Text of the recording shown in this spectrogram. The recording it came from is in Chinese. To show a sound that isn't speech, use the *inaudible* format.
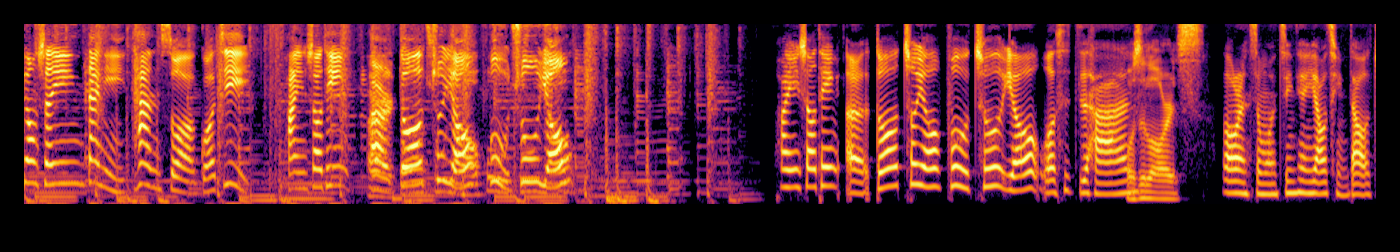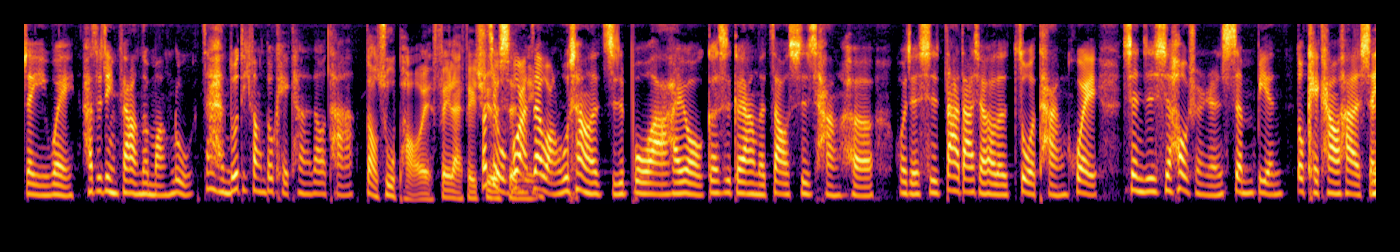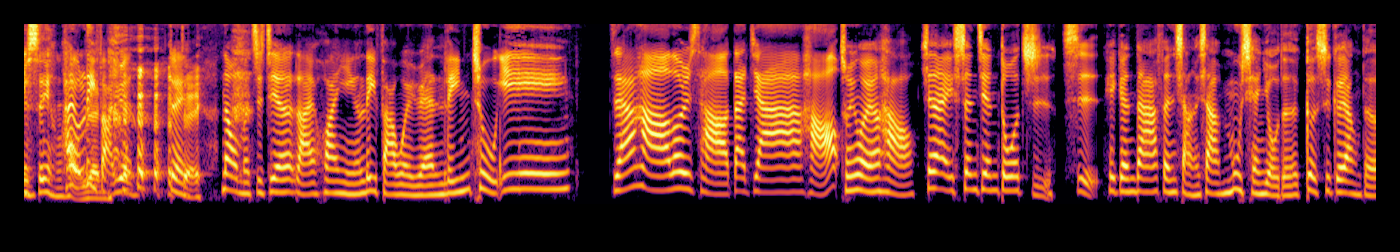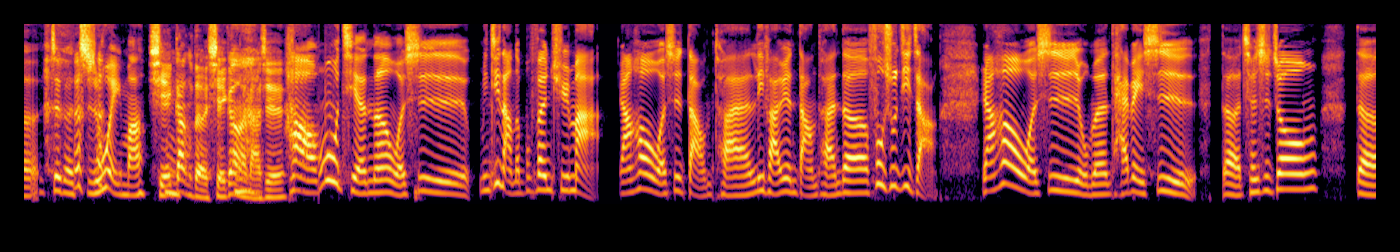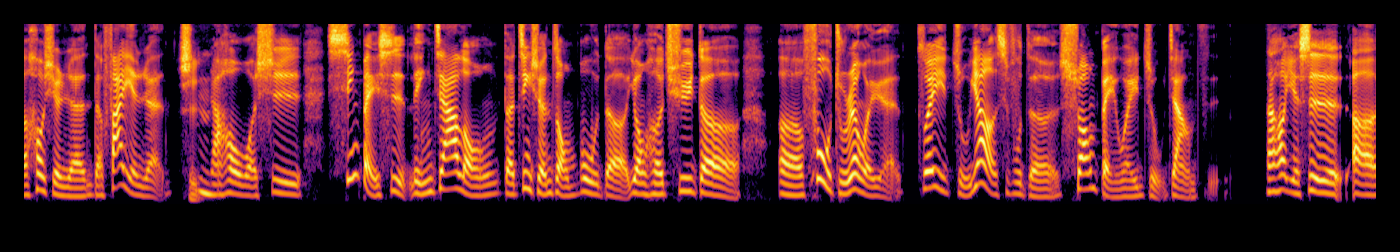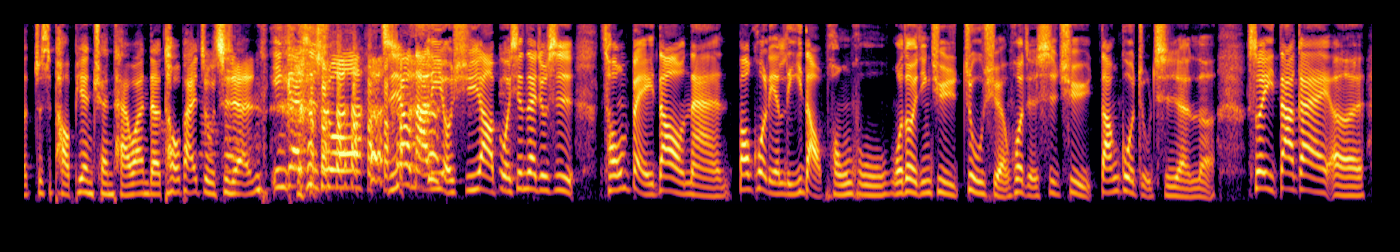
用声音带你探索国际，欢迎收听《耳朵出游不出游》。欢迎收听《耳朵出游不出游》，我是子涵，我是 Lawrence。Lawrence，我们今天邀请到这一位，他最近非常的忙碌，在很多地方都可以看得到他到处跑，哎，飞来飞去。而且我不管在网络上的直播啊，还有各式各样的造势场合，或者是大大小小的座谈会，甚至是候选人身边，都可以看到他的身影。声音。还有立法院，*laughs* 对。那我们直接来欢迎立法委员林楚英。子安好，洛日草，大家好，楚英委员好。现在身兼多职，是可以跟大家分享一下目前有的各式各样的这个职位吗？*laughs* 斜杠的斜杠的哪些？*laughs* 好，目前呢，我是民进党的不分区嘛，然后我是党团立法院党团的副书记长，然后我是我们台北市的陈时中的候选人的发言人，是，然后我是新北市林佳龙的竞选总部的永和区的。呃，副主任委员，所以主要是负责双北为主这样子，然后也是呃，就是跑遍全台湾的头牌主持人，应该是说 *laughs* 只要哪里有需要，我现在就是从北到南，包括连离岛澎湖，我都已经去助选或者是去当过主持人了，所以大概呃。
